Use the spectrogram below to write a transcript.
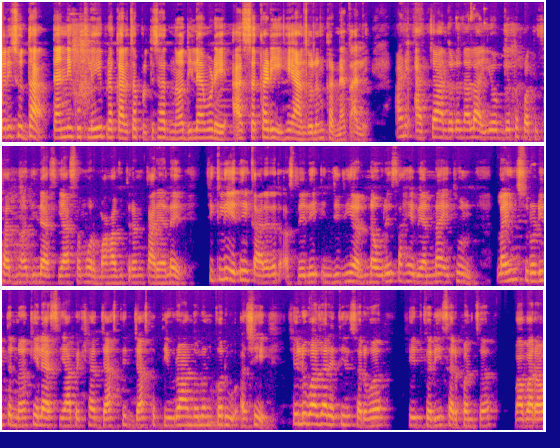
तरीसुद्धा त्यांनी कुठल्याही प्रकारचा प्रतिसाद न दिल्यामुळे आज सकाळी हे आंदोलन करण्यात आले. आणि आजच्या आंदोलनाला योग्य तो प्रतिसाद न दिल्यास यासमोर महावितरण कार्यालय चिखली येथे कार्यरत असलेले इंजिनियर नवरे साहेब यांना येथून लाईन सुरळीत न केल्यास यापेक्षा जास्तीत जास्त तीव्र आंदोलन करू असे शेलू बाजार येथील सर्व शेतकरी सरपंच बाबाराव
